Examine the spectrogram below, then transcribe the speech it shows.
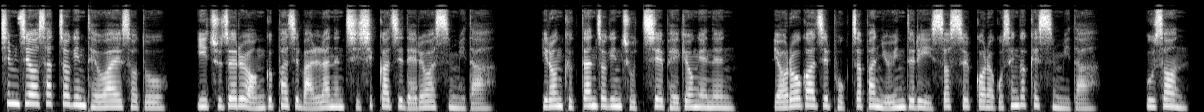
심지어 사적인 대화에서도 이 주제를 언급하지 말라는 지시까지 내려왔습니다. 이런 극단적인 조치의 배경에는 여러 가지 복잡한 요인들이 있었을 거라고 생각했습니다. 우선,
